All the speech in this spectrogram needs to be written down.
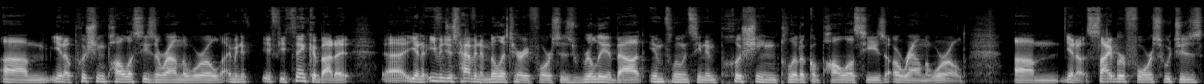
um, you know, pushing policies around the world. I mean, if, if you think about it, uh, you know, even just having a military force is really about influencing and pushing political policies around the world. Um, you know, cyber force, which is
